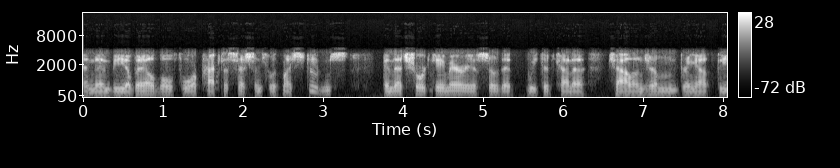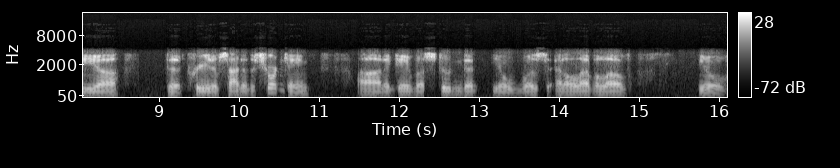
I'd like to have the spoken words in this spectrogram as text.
and then be available for practice sessions with my students in that short game area so that we could kind of challenge them and bring out the uh, the creative side of the short game. Uh, and it gave a student that you know was at a level of you know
